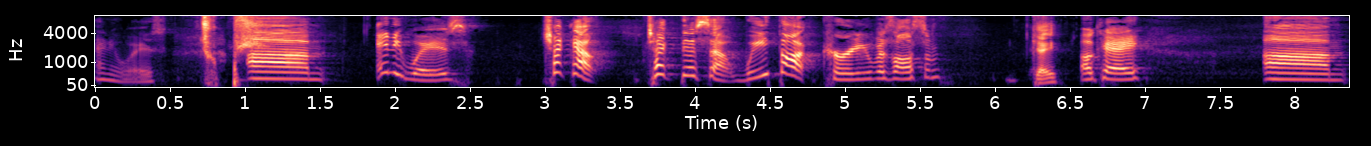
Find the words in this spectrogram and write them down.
Anyways, um, anyways, check out check this out. We thought Kearney was awesome. Okay. Okay, um,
